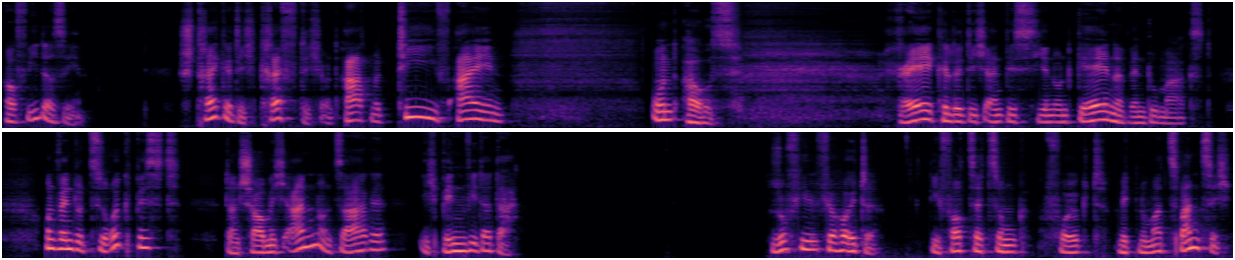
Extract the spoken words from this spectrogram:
auf Wiedersehen. Strecke dich kräftig und atme tief ein und aus. Räkele dich ein bisschen und gähne, wenn du magst. Und wenn du zurück bist, dann schau mich an und sage, ich bin wieder da. So viel für heute. Die Fortsetzung folgt mit Nummer 20.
